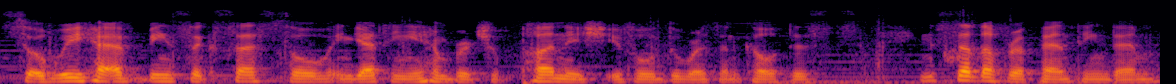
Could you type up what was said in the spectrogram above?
So we have been successful in getting Ember to punish evildoers and cultists, instead of repenting them.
